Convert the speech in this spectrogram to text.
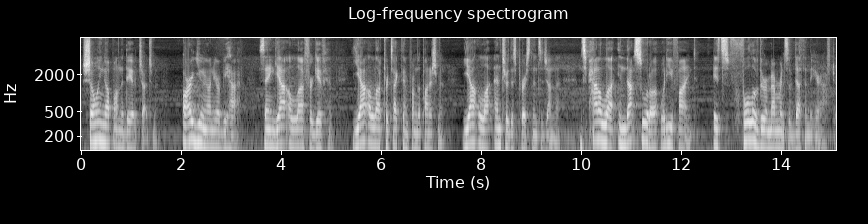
showing up on the day of judgment, arguing on your behalf, saying, Ya Allah, forgive him. Ya Allah, protect him from the punishment. Ya Allah, enter this person into Jannah. And subhanAllah, in that surah, what do you find? It's full of the remembrance of death in the hereafter.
